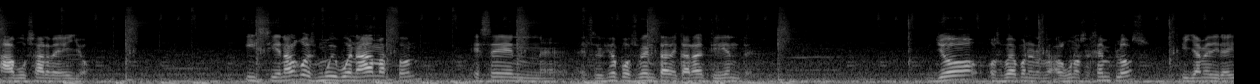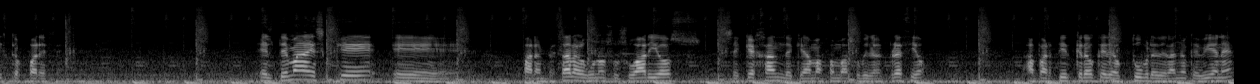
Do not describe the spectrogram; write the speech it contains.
a abusar de ello. Y si en algo es muy buena Amazon, es en eh, el servicio postventa de cara al cliente. Yo os voy a poner algunos ejemplos y ya me diréis qué os parece. El tema es que eh, para empezar, algunos usuarios se quejan de que Amazon va a subir el precio a partir creo que de octubre del año que viene.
